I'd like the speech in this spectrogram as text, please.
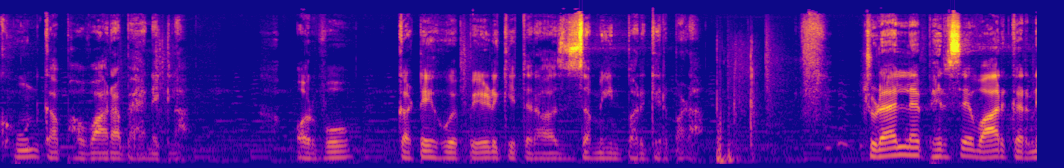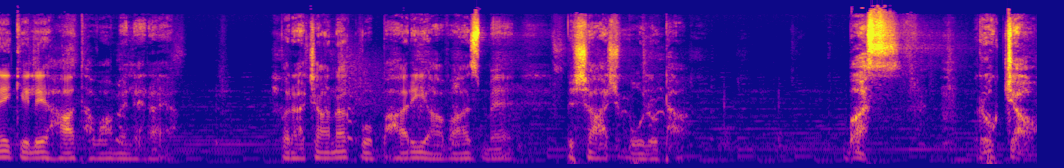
खून का फवारा बह निकला और वो कटे हुए पेड़ की तरह ज़मीन पर गिर पड़ा। चुड़ैल ने फिर से वार करने के लिए हाथ हवा में लहराया, पर अचानक वो भारी आवाज़ में पिशाच बोल उठा, बस, रुक जाओ।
